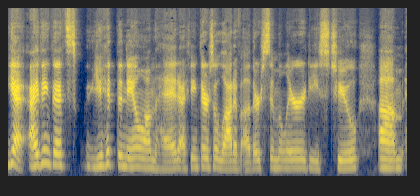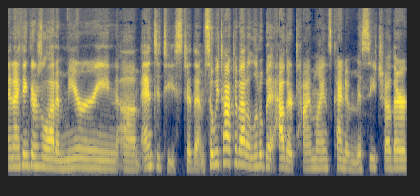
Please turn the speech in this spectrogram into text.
Yeah, I think that's you hit the nail on the head. I think there's a lot of other similarities too. Um, and I think there's a lot of mirroring um, entities to them. So we talked about a little bit how their timelines kind of miss each other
